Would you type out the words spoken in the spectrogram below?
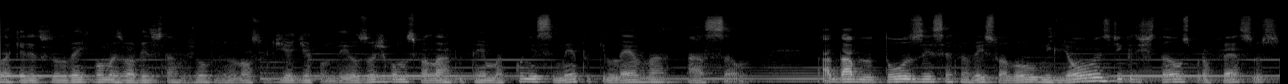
Olá, queridos, tudo bem? Bom mais uma vez estarmos juntos no nosso dia a dia com Deus. Hoje vamos falar do tema conhecimento que leva à ação. A W. Toze certa vez falou: milhões de cristãos professos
